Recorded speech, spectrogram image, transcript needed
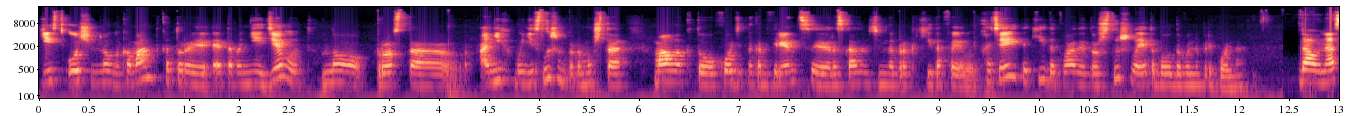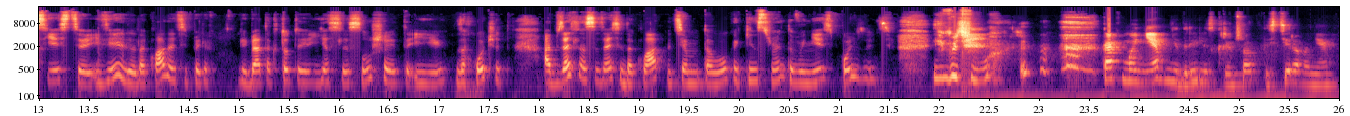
есть очень много команд, которые этого не делают, но просто о них мы не слышим, потому что мало кто ходит на конференции рассказывать именно про какие-то фейлы. Хотя и такие доклады я тоже слышала, и это было довольно прикольно. Да, у нас есть э, идея для доклада теперь. Ребята, кто-то, если слушает и захочет, обязательно создайте доклад на тему того, какие инструменты вы не используете и почему. Как мы не внедрили скриншот тестирования.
